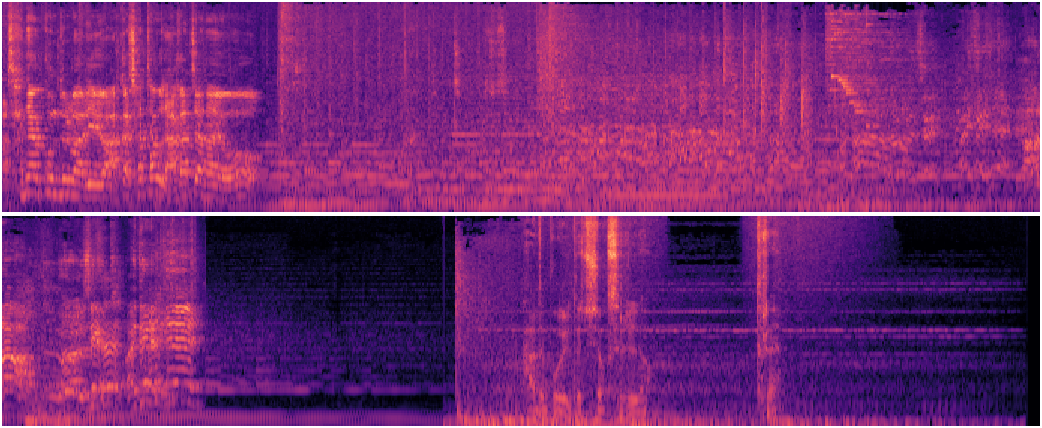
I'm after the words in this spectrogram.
아, 사냥꾼들 말이에요. 아까 차 타고 나갔잖아요. 하나, 둘, 셋, 화이팅! 하드보일드 추적 스릴러 트랩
